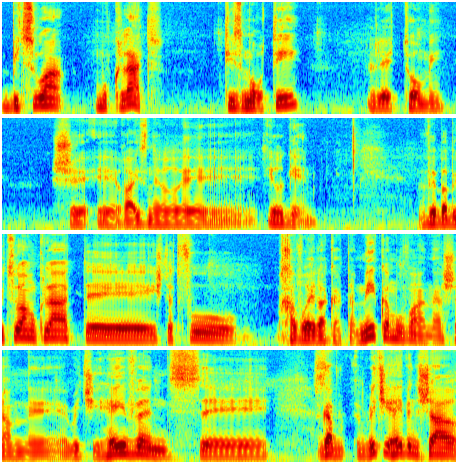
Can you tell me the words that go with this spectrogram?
ביצוע מוקלט, תזמורתי, לטומי, שלו רייזנר אה, ארגן. ובביצוע המוקלט אה, השתתפו חברי להקת המי כמובן, היה שם אה, ריצ'י הייבנס. אה, אגב, ריצ'י הייבנס שר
